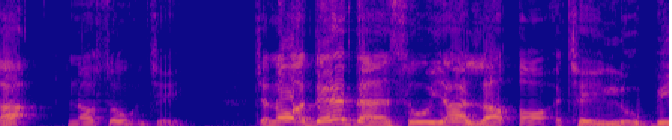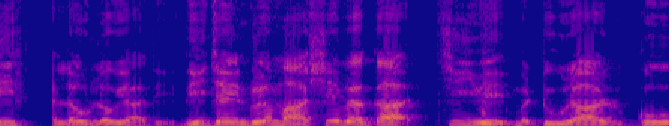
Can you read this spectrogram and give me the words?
ကနောက်ဆုံးအချိန် ကျွန်တော်အသေးအတန်ဆိုရလောက်အောင်အချိန်လူပြီးအလုပ်လုပ်ရသည်ဒီချိန်တွင်းမှာရှေ့ဘက်ကကြည့်၍မတူတာကို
